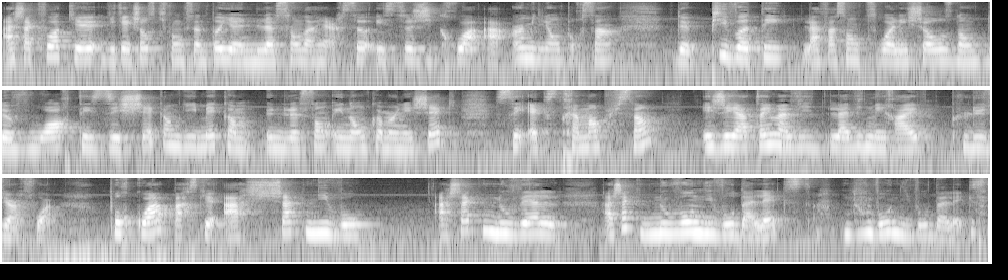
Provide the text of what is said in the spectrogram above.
À chaque fois qu'il y a quelque chose qui fonctionne pas, il y a une leçon derrière ça. Et ça, j'y crois à un million de cent de pivoter la façon que tu vois les choses. Donc, de voir tes échecs, entre guillemets, comme une leçon et non comme un échec, c'est extrêmement puissant. Et j'ai atteint ma vie, la vie de mes rêves plusieurs fois. Pourquoi? Parce que à chaque niveau, à chaque nouvelle, à chaque nouveau niveau d'Alex, nouveau niveau d'Alex,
